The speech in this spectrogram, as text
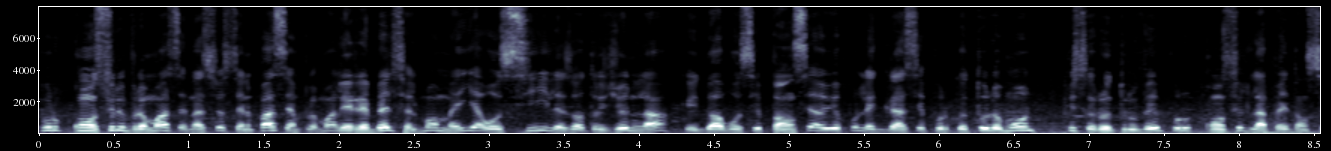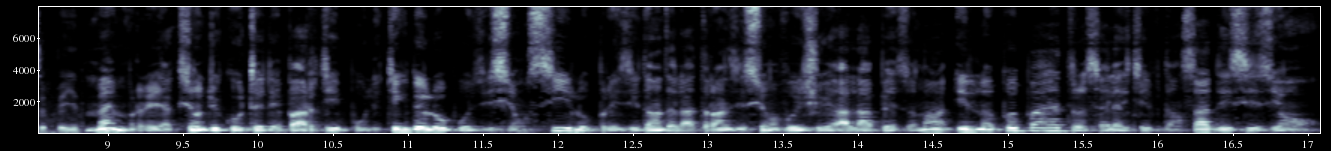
Pour construire vraiment cette nation, ce n'est pas simplement les rebelles seulement, mais il y a aussi les autres jeunes là qui doivent aussi penser à eux pour les gracier, pour que tout le monde puisse se retrouver pour construire la paix dans ce pays. Même réaction du côté des partis politiques de l'opposition. Si le président de la transition veut jouer à l'apaisement, il ne peut pas être sélectif dans sa décision.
